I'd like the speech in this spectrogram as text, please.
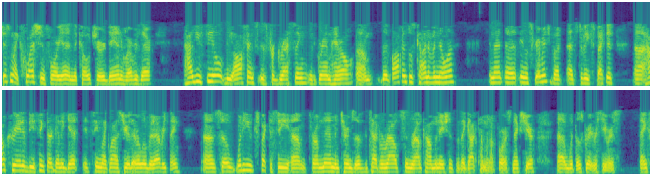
just my question for you and the coach or Dan or whoever's there. How do you feel the offense is progressing with Graham Harrell? Um, the offense was kind of vanilla in that uh, in the scrimmage, but that's to be expected. Uh, how creative do you think they're going to get? It seemed like last year they were a little bit everything. Uh, so what do you expect to see um, from them in terms of the type of routes and route combinations that they got coming up for us next year uh, with those great receivers? Thanks.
